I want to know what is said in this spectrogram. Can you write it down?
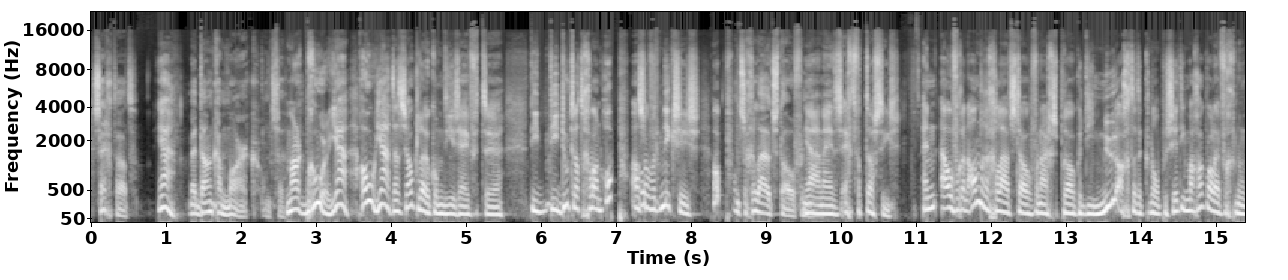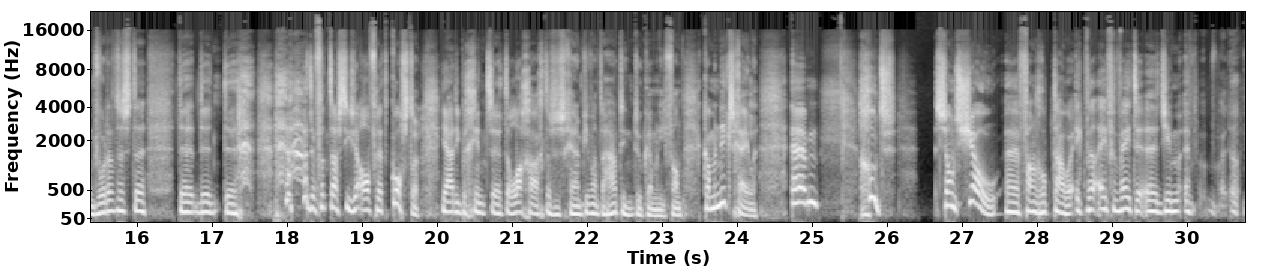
Zeg dat. Ja, Met dank aan Mark, onze. Mark Broer, ja. Oh ja, dat is ook leuk om die eens even te... Die, die doet dat gewoon hop, alsof het niks is. Hop. Onze geluidstovenaar. Ja, nee, dat is echt fantastisch. En over een andere geluidstovenaar gesproken die nu achter de knoppen zit, die mag ook wel even genoemd worden. Dat is de, de, de, de, de fantastische Alfred Koster. Ja, die begint eh, te lachen achter zijn schermpje, want daar houdt hij natuurlijk helemaal niet van. Kan me niks schelen. Ehm, goed. Zo'n show eh, van Rob Touwer. Ik wil even weten, eh, Jim,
